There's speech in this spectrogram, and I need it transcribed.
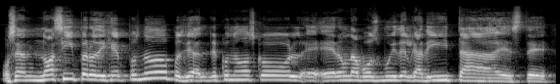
O sea, no así, pero dije, pues no, pues ya le conozco, era una voz muy delgadita, este,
